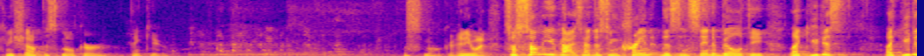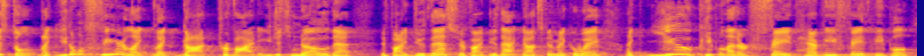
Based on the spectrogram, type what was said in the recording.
Can you shut up the smoker? Thank you. The smoker. Anyway, so some of you guys have this, incrane, this insane ability. Like you just like you just don't like you don't fear like like God providing. You just know that if I do this or if I do that, God's going to make a way. Like you, people that are faith, heavy faith people,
